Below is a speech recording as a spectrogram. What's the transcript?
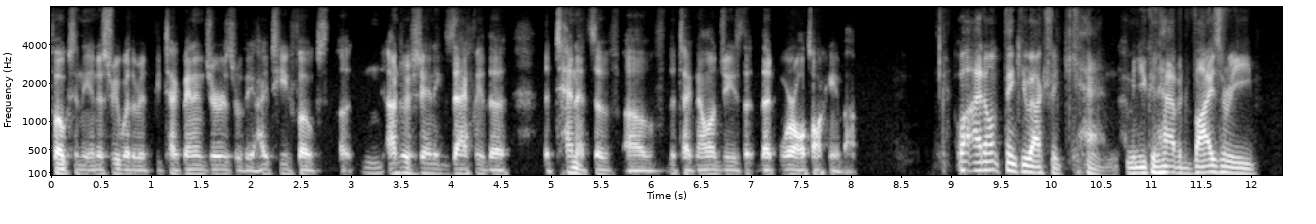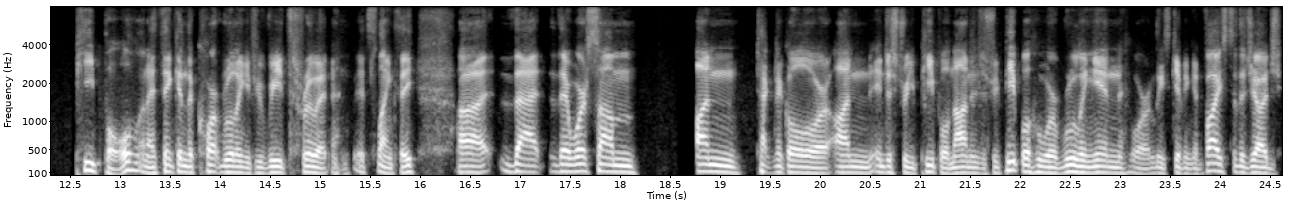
folks in the industry, whether it be tech managers or the IT folks, uh, understand exactly the the tenets of of the technologies that that we're all talking about. Well, I don't think you actually can. I mean, you can have advisory people, and I think in the court ruling, if you read through it, and it's lengthy, uh, that there were some untechnical or un-industry people, non-industry people who were ruling in or at least giving advice to the judge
